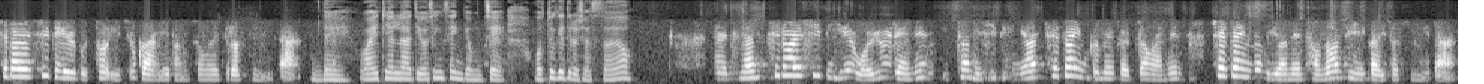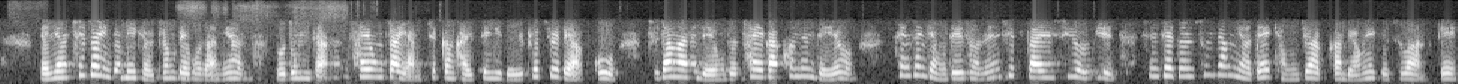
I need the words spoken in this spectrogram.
7월 12일부터 2주간 이 방송을 들었습니다. 네, YTN 라디오 생생경제 어떻게 들으셨어요? 네, 지난 7월 12일 월요일에는 2022년 최저임금을 결정하는 최저임금위원회 전원회의가 있었습니다. 매년 최저임금이 결정되고 나면 노동자, 사용자 양측 간 갈등이 늘 표출되었고 주장하는 내용도 차이가 컸는데요. 생생경제에서는 14일 수요일 신세돈 숙명여대 경제학과 명예교수와 함께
